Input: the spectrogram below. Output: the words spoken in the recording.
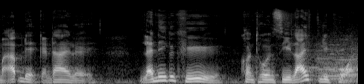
มาอัปเดตกันได้เลย และนี่ก็คือ Control C Life Report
